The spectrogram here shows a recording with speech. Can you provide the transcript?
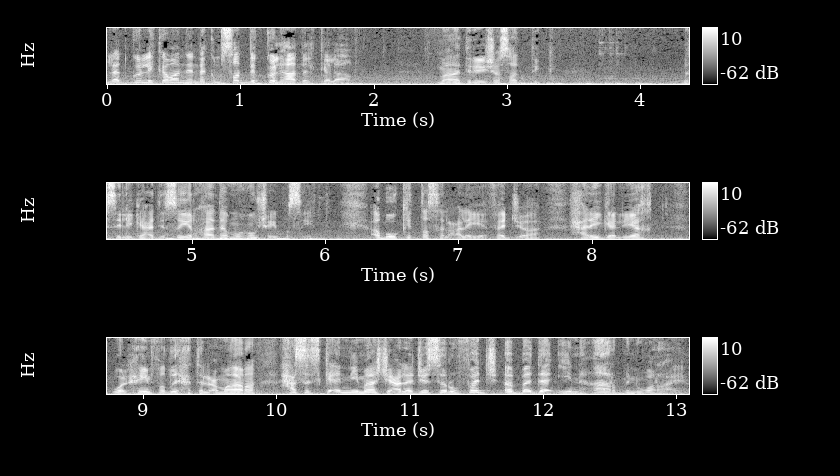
لا تقول لي كمان إنك مصدق كل هذا الكلام. ما أدري إيش أصدق بس اللي قاعد يصير هذا مو هو شيء بسيط. أبوك اتصل علي فجأة حريق اليخت والحين فضيحة العمارة حاسس كأني ماشي على جسر وفجأة بدأ ينهار من ورايا.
